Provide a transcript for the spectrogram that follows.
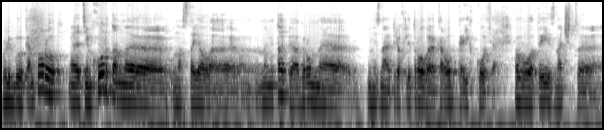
в любую контору. Э, Тим Хортон э, у нас стояла э, на метапе огромная, не знаю, трехлитровая коробка их кофе. Вот, и, значит, э,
